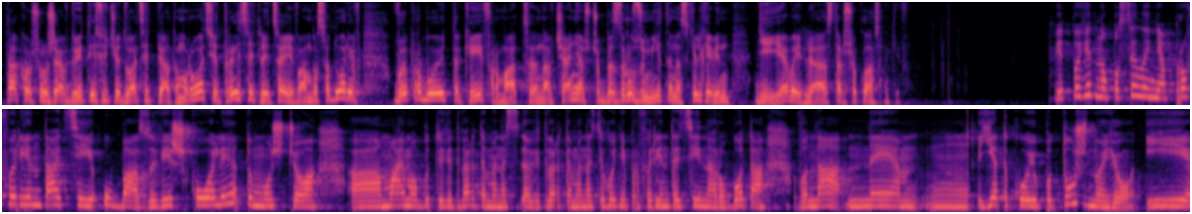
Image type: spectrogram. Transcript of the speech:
Також уже в 2025 році 30 ліцеїв амбасадорів випробують такий формат навчання, щоб зрозуміти наскільки він дієвий для старшокласників. Відповідно, посилення профорієнтації у базовій школі, тому що е, маємо бути відвертими на відвертими на сьогодні. Профорієнтаційна робота вона не є такою потужною, і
